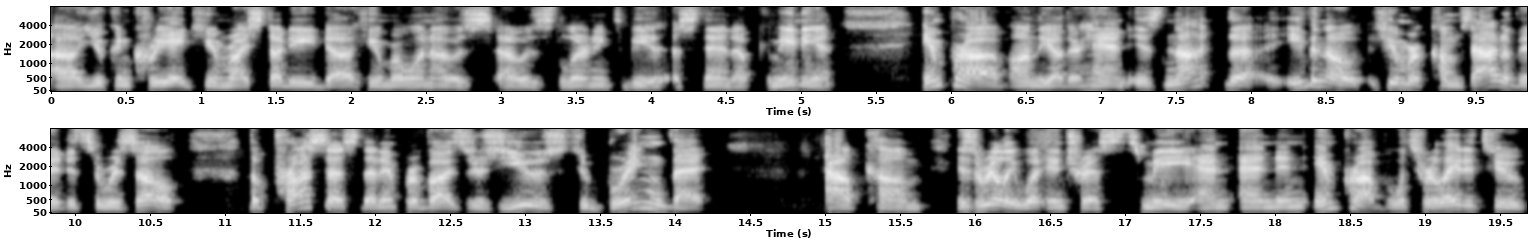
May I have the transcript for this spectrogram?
Uh, you can create humor. I studied uh, humor when I was I was learning to be a stand-up comedian. Improv, on the other hand, is not the even though humor comes out of it, it's a result. The process that improvisers use to bring that outcome is really what interests me. And and in improv, what's related to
